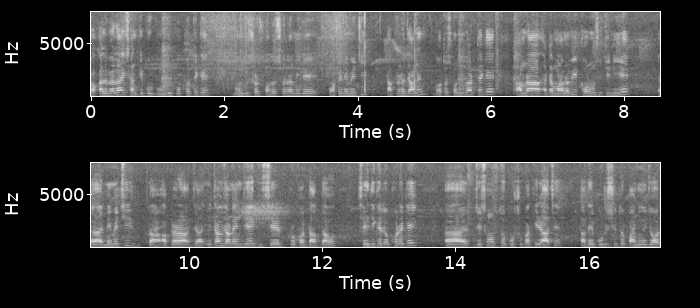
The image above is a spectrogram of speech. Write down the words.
সকালবেলায় শান্তিপুর বন্ধুর পক্ষ থেকে বন্ধুর সব সদস্যরা মিলে পথে নেমেছি। আপনারা জানেন, গত শনিবার থেকে আমরা একটা মানবিক কর্মসূচি নিয়ে নেমেছি। আপনারা যা, এটাও জানেন যে গ্রীষ্মের প্রখর দাবদাহ। সেই দিকে লক্ষ্য রেখেই যে সমস্ত পশু পাখিরা আছে, তাদের পরিশ্রিত পানীয় জল,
